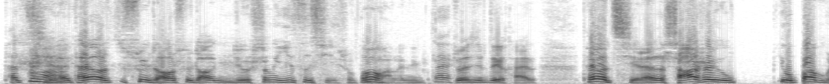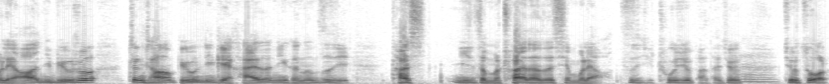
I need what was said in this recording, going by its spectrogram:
他 起来，他要睡着睡着，你就生一次气，说不管了，你专心对孩子。他要起来了，啥事又又办不了。你比如说正常，比如你给孩子，你可能自己。他你怎么踹他都醒不了，自己出去把他就就做了。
